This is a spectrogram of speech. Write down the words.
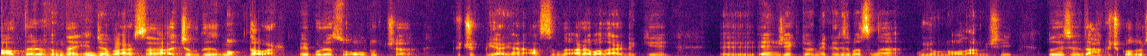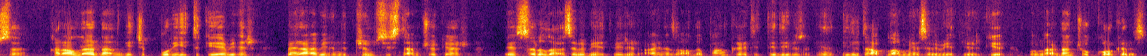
alt tarafında ince bağırsağı açıldığı nokta var. Ve burası oldukça küçük bir yer. Yani aslında arabalardaki e, enjektör mekanizmasına uyumlu olan bir şey. Dolayısıyla daha küçük olursa kanallardan geçip burayı tıkayabilir. Beraberinde tüm sistem çöker ve sarılığa sebebiyet verir. Aynı zamanda pankreatit dediğimiz iltihaplanmaya sebebiyet verir ki bunlardan çok korkarız.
